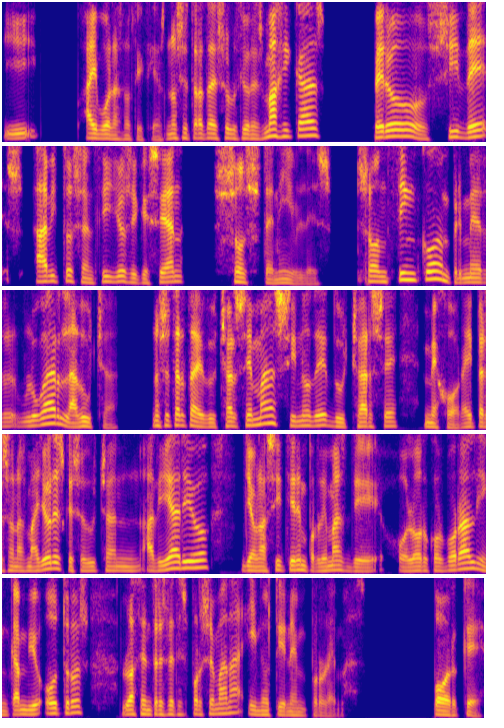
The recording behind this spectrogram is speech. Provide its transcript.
Y hay buenas noticias. No se trata de soluciones mágicas, pero sí de hábitos sencillos y que sean sostenibles. Son cinco. En primer lugar, la ducha. No se trata de ducharse más, sino de ducharse mejor. Hay personas mayores que se duchan a diario y aún así tienen problemas de olor corporal y en cambio otros lo hacen tres veces por semana y no tienen problemas. ¿Por qué?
